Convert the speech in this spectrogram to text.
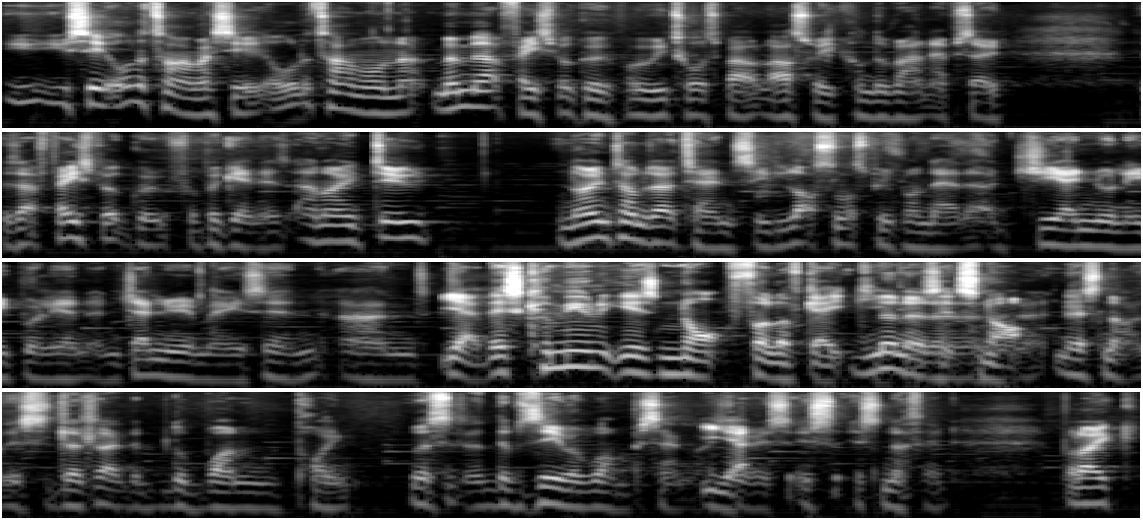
you, you see it all the time. I see it all the time on that. Remember that Facebook group where we talked about last week on the rant episode? There's that Facebook group for beginners, and I do nine times out of ten see lots and lots of people on there that are genuinely brilliant and genuinely amazing. And Yeah, this community is not full of gatekeepers. no, no, no, it's no, not. No, it's not. This is like the, the one point. This is the zero one percent. Like, yeah, it's, it's, it's nothing. But like,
